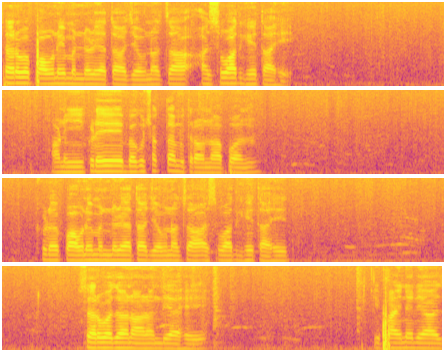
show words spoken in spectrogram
सर्व पाहुणे मंडळी आता जेवणाचा आस्वाद घेत आहे. आणि इकडे बघू शकता मित्रांनो आपण इकडं पाहुणे मंडळी आता जेवणाचा आस्वाद घेत आहेत. सर्वजण आनंदी आहे. की फायनली आज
